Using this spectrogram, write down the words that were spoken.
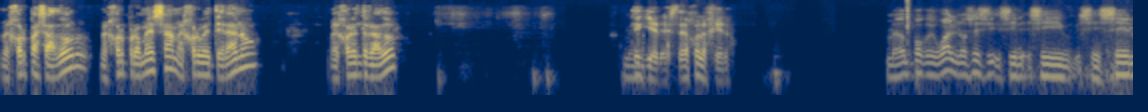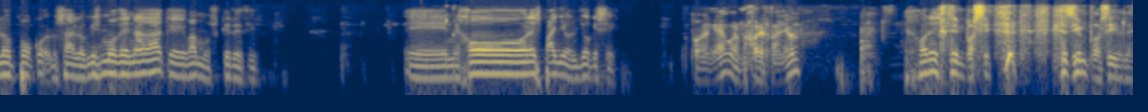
¿Mejor pasador? ¿Mejor promesa? ¿Mejor veterano? ¿Mejor entrenador? ¿Qué Me, quieres? Te dejo elegir. me da un poco igual, no sé si, si, si, si sé lo poco, o sea, lo mismo de nada que, vamos, quiero decir. Eh, mejor español, yo qué sé. Pues venga, pues mejor español. Mejor Es es imposible. es imposible.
